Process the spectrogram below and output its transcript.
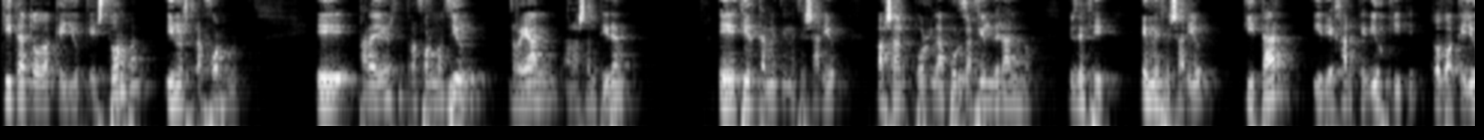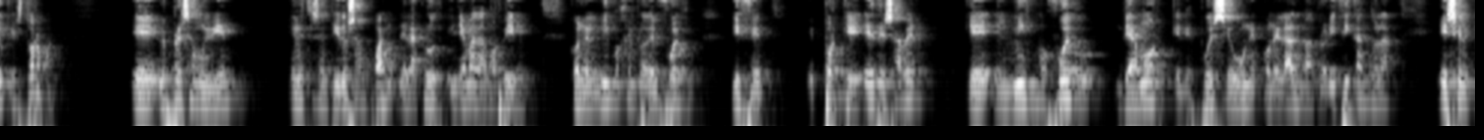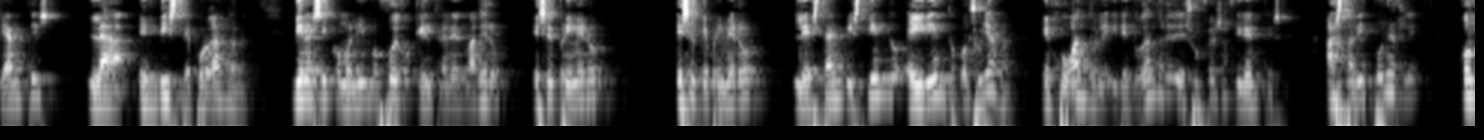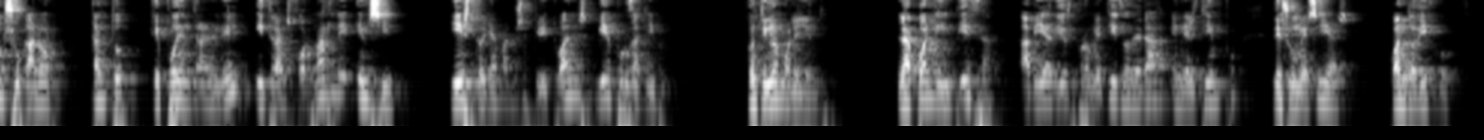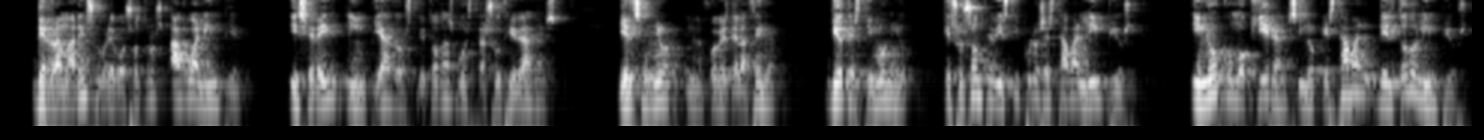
quita todo aquello que estorba y nos transforma. Eh, para llegar a esta transformación real, a la santidad, eh, ciertamente es necesario pasar por la purgación del alma. Es decir, es necesario quitar y dejar que Dios quite todo aquello que estorba. Eh, lo expresa muy bien en este sentido San Juan de la Cruz, en llama de amor viva, con el mismo ejemplo del fuego. Dice, eh, porque es de saber que el mismo fuego de amor que después se une con el alma glorificándola, es el que antes la embiste purgándola. Bien así como el mismo fuego que entra en el madero es el primero, es el que primero le está embistiendo e hiriendo con su llama, enjugándole y desnudándole de sus feos accidentes, hasta disponerle con su calor tanto que puede entrar en él y transformarle en sí. Y esto llaman los espirituales vía purgativa. Continuamos leyendo. La cual limpieza había Dios prometido de dar en el tiempo de su Mesías, cuando dijo, Derramaré sobre vosotros agua limpia, y seréis limpiados de todas vuestras suciedades. Y el Señor, en el jueves de la cena, dio testimonio que sus once discípulos estaban limpios, y no como quieran, sino que estaban del todo limpios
